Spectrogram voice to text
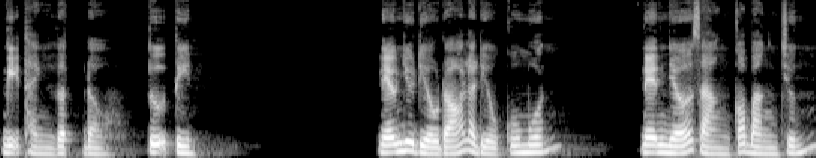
Nghị Thành gật đầu, tự tin. Nếu như điều đó là điều cô muốn, nên nhớ rằng có bằng chứng,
